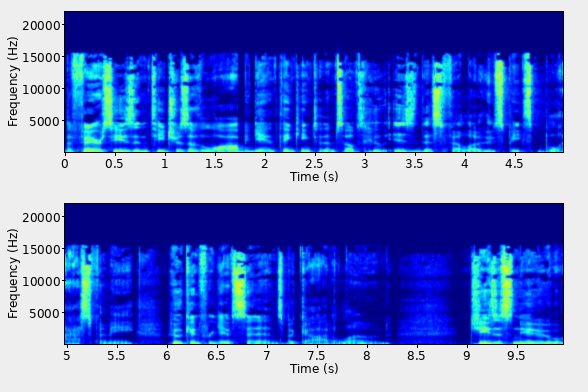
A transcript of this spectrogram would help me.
The Pharisees and teachers of the law began thinking to themselves, Who is this fellow who speaks blasphemy? Who can forgive sins but God alone? Jesus knew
